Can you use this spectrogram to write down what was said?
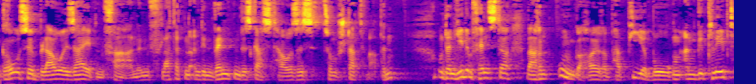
Große blaue Seidenfahnen flatterten an den Wänden des Gasthauses zum Stadtwappen, und an jedem Fenster waren ungeheure Papierbogen angeklebt,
